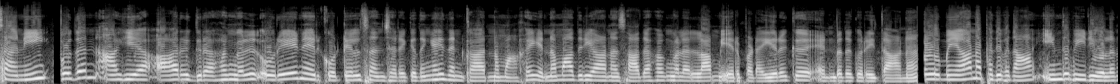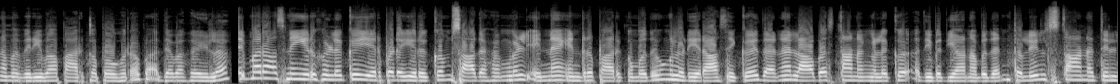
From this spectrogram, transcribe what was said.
சனி புதன் ஆகிய ஆறு கிரகங்கள் ஒரே நேர்கோட்டில் சஞ்சரிக்குதுங்க. இதன் காரணமாக என்ன மாதிரியான சாதகங்கள் எல்லாம் ஏற்பட இருக்கு என்பது குறித்தான முழுமையான பதிவு தான் இந்த வீடியோல நம்ம விரிவா பார்க்க போகிறோம். அந்த வகையில சிம்மராசினியர்களுக்கு ஏற்பட இருக்கும் சாதகங்கள் என்ன என்று பார்க்கும்போது உங்களுடைய ராசிக்கு தன லாபஸ்தானங்களுக்கு அதிபதியான புதன் தொழில் ஸ்தானத்தில்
